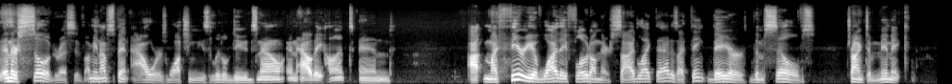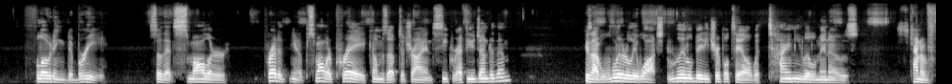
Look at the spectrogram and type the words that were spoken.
and they're so aggressive. I mean, I've spent hours watching these little dudes now and how they hunt and I, my theory of why they float on their side like that is I think they are themselves trying to mimic floating debris so that smaller you know, smaller prey comes up to try and seek refuge under them. Because I've literally watched little bitty triple tail with tiny little minnows kind of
